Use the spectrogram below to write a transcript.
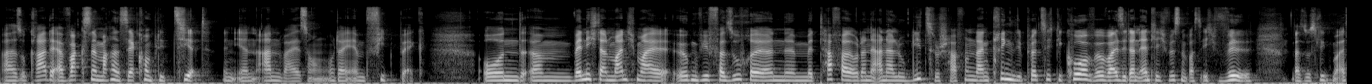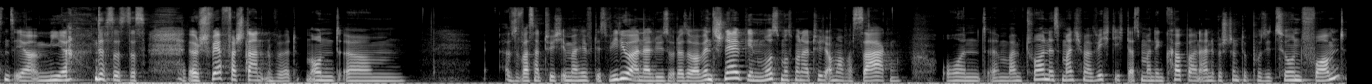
Also gerade Erwachsene machen es sehr kompliziert in ihren Anweisungen oder ihrem Feedback. Und ähm, wenn ich dann manchmal irgendwie versuche, eine Metapher oder eine Analogie zu schaffen, dann kriegen sie plötzlich die Kurve, weil sie dann endlich wissen, was ich will. Also es liegt meistens eher an mir, dass es das äh, schwer verstanden wird. Und ähm, also was natürlich immer hilft, ist Videoanalyse oder so. Aber wenn es schnell gehen muss, muss man natürlich auch mal was sagen. Und ähm, beim Turnen ist manchmal wichtig, dass man den Körper in eine bestimmte Position formt.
